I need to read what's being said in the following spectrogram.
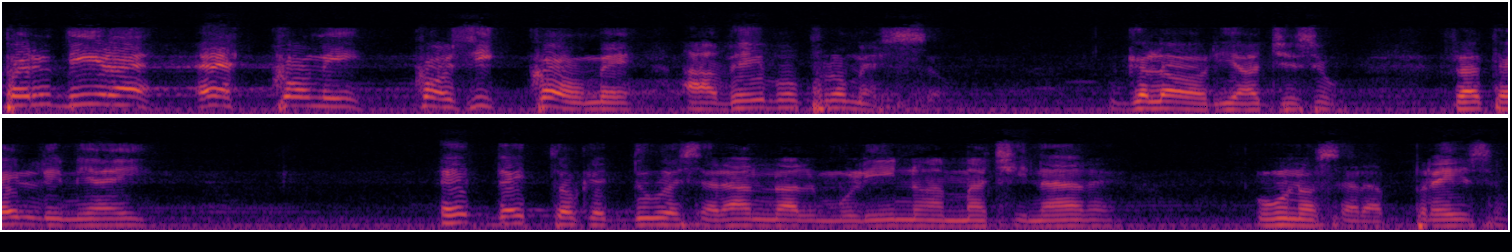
per dire eccomi così come avevo promesso. Gloria a Gesù. Fratelli miei, è detto che due saranno al mulino a macinare, uno sarà preso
